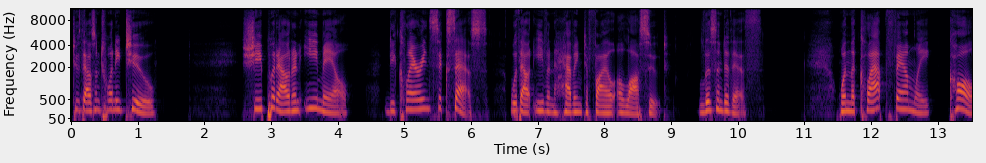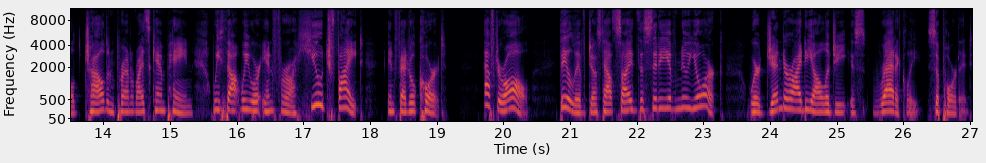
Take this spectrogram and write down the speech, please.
2022, she put out an email declaring success without even having to file a lawsuit. Listen to this. When the Clapp family called Child and Parental Rights Campaign, we thought we were in for a huge fight in federal court. After all, they live just outside the city of New York, where gender ideology is radically supported.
